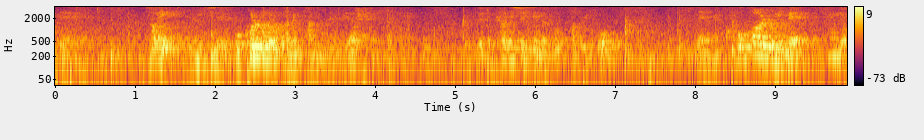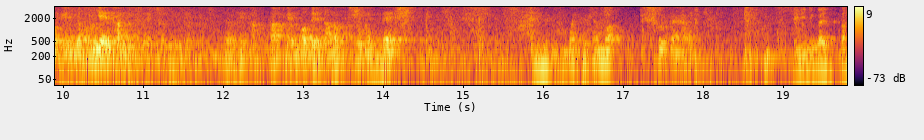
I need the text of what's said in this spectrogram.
이제 저희 연습실 보컬룸으로 가는 방이 있는데요. 그래서 편히 쉴 수 있는 소파도 있고 네 보컬룸인데 총 여기는 여섯 개의 방이 있어요. 이제 이렇게 각각 멤버들 나눠서 쓰고 있는데 아, 여기서 누가 있을지 한번 볼까요? 여기 누가 있을까?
